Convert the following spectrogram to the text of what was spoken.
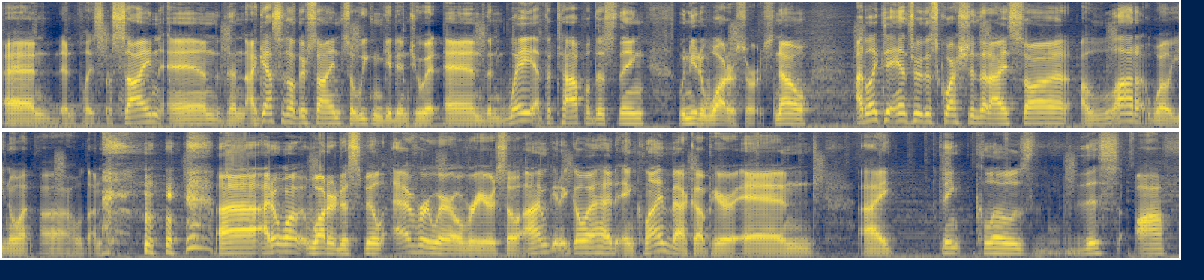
and, and place a sign and then I guess another sign so we can get into it. And then way at the top of this thing, we need a water source. Now, I'd like to answer this question that I saw a lot of. Well, you know what? Uh, hold on. uh, I don't want water to spill everywhere over here, so I'm gonna go ahead and climb back up here, and I think close this off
